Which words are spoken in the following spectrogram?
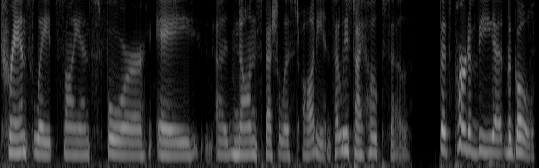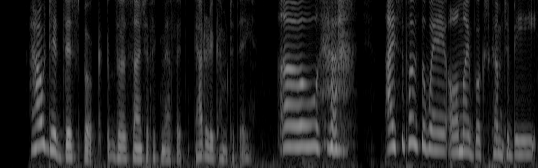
translate science for a, a non specialist audience. At least I hope so. That's part of the, uh, the goal. How did this book, The Scientific Method, how did it come to be? Oh, I suppose the way all my books come to be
